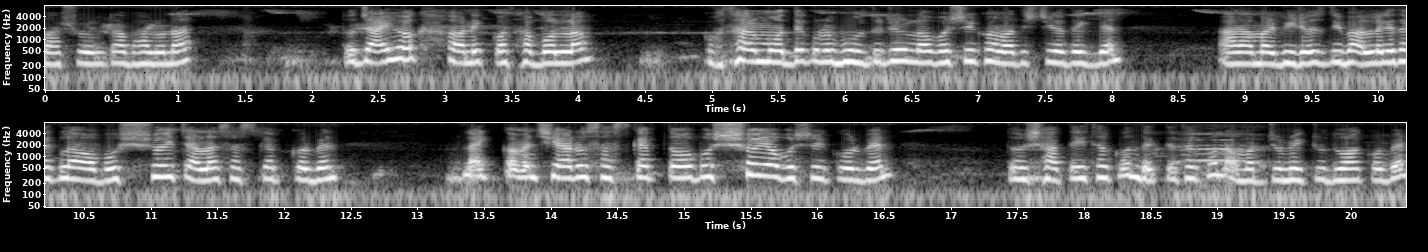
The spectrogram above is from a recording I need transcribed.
মার শরীরটা ভালো না। তো যাই হোক, অনেক কথা বললাম। কথার মধ্যে কোনো ভুল ত্রুটি হলে অবশ্যই ক্ষমা দৃষ্টিও দেখবেন। আর আমার ভিডিও যদি ভালো লেগে থাকলে অবশ্যই চ্যানেল সাবস্ক্রাইব করবেন। লাইক কমেন্ট শেয়ার ও সাবস্ক্রাইব তো অবশ্যই অবশ্যই করবেন। তো সাথেই থাকুন, দেখতে থাকুন, আমার জন্য একটু দোয়া করবেন।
